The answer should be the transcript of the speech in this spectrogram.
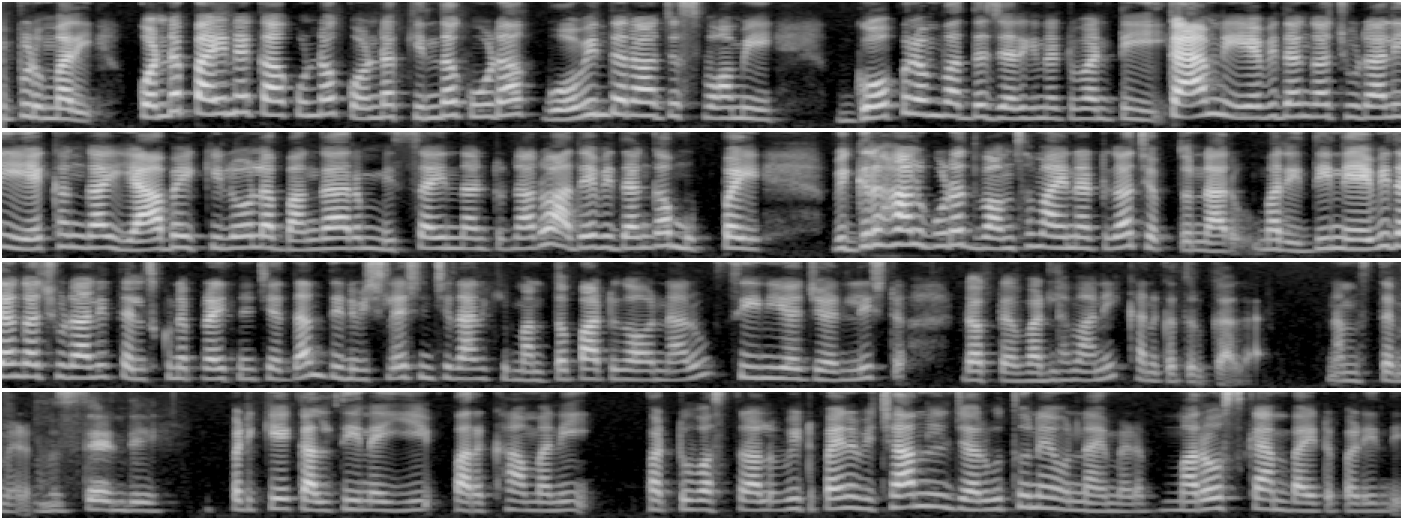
ఇప్పుడు మరి కొండపైనే కాకుండా కొండ కింద కూడా గోవిందరాజస్వామి గోపురం వద్ద జరిగినటువంటి స్కామ్ని ఏ విధంగా చూడాలి? ఏకంగా యాభై కిలోల బంగారం మిస్ అయిందంటున్నారు. అదే విధంగా ముప్పై విగ్రహాలు కూడా ధ్వంసం అయినట్టుగా చెప్తున్నారు. మరి దీన్ని ఏ విధంగా చూడాలి? తెలుసుకునే ప్రయత్నం చేద్దాం. దీన్ని విశ్లేషించడానికి మనతో పాటుగా ఉన్నారు senior journalist doctor Vadlamani Kanakadurga garu. నమస్తే మేడం. నమస్తే అండి. ఇప్పటికే కల్తీ నెయ్యి పరకామణి పట్టు వస్త్రాలు వీటిపైన విచారణలు జరుగుతూనే ఉన్నాయి మేడం. మరో స్కామ్ బయటపడింది.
